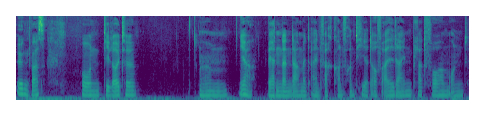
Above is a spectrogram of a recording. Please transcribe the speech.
irgendwas, und die Leute, ähm, ja, werden dann damit einfach konfrontiert auf all deinen Plattformen und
